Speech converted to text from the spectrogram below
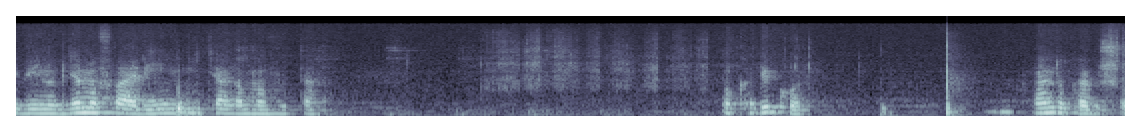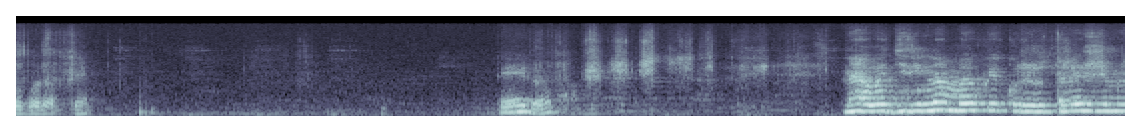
Ibintu by'amafarini cyangwa amavuta. Ukabikora. Kandi ukabishobora pe. Rero nabagira inama yo kwikorera uturejime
